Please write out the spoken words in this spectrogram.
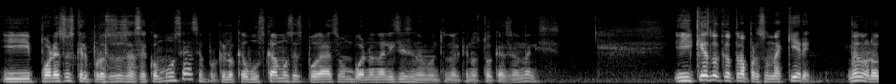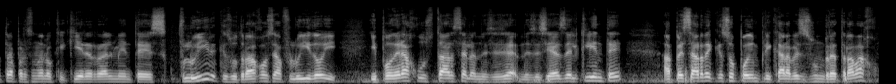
y por eso es que el proceso se hace como se hace, porque lo que buscamos es poder hacer un buen análisis en el momento en el que nos toque hacer análisis. ¿Y qué es lo que otra persona quiere? Bueno, la otra persona lo que quiere realmente es fluir, que su trabajo sea fluido y, poder ajustarse a las necesidades del cliente, a pesar de que eso puede implicar a veces un retrabajo,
